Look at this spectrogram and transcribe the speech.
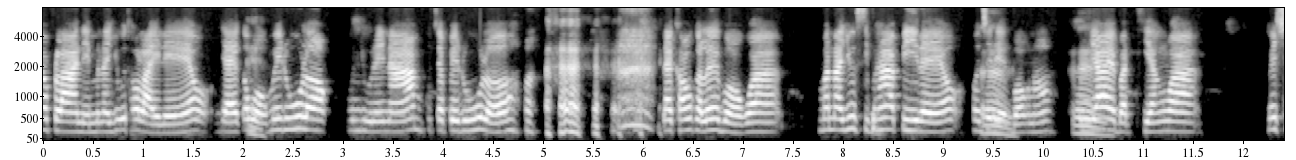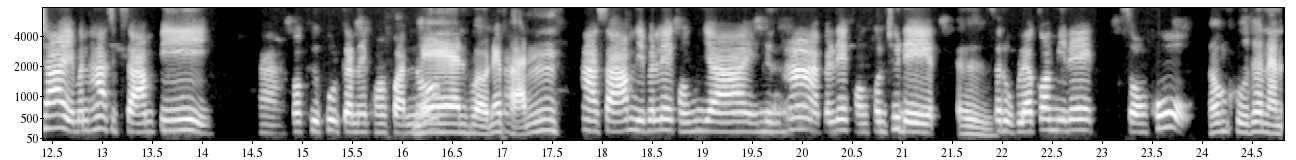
ว่าปลาเนี่ยมันอายุเท่าไหร่แล้ว ยายก็บอกไม่รู้หรอก มันอยู่ในน้ำกูจะไปรู้เหรอ แล้วเขาก็เลยบอกว่า มันอายุสิบห้าปีแล้วคนชื่อเดชบอกเนาะเออคุณยายบัดเทียงว่า ไม่ใช่มันห้าสิบสามปีค่ะก็คือพูดกันในความฝันแมเนาะนบอกในผันห้าสามนี่เป็นเลขของคุณยายหนึ่งห้าเป็นเลขของคนชื่อเดชเออสรุปแล้วก็มีเลขสองคู่ต้องครูเท่านั้น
